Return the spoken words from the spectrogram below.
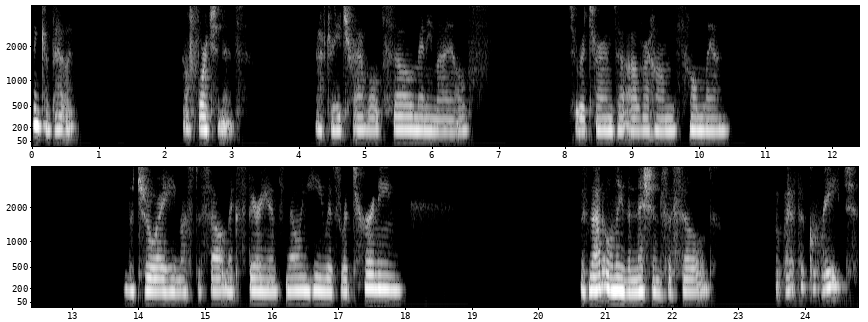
Think about how fortunate after he traveled so many miles to return to Abraham's homeland. The joy he must have felt and experienced knowing he was returning with not only the mission fulfilled, but with a great,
